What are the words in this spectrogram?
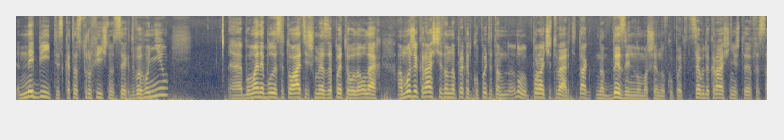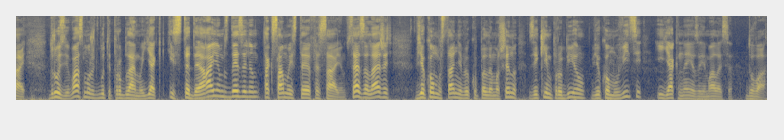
не бійтесь катастрофічно цих двигунів. Е, Бо в мене були ситуації, що мене запитували Олег, а може краще там, наприклад, купити там ну про четверті, так дизельну машину купити. Це буде краще ніж TFSI. Друзі, у вас можуть бути проблеми як із TDI з дизелем, так само і з TFSI. Все залежить в якому стані ви купили машину, з яким пробігом, в якому віці і як нею займалися до вас.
